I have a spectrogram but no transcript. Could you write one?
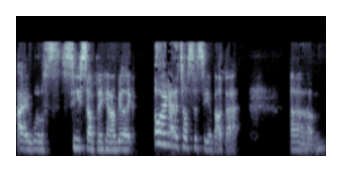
I will see something and I'll be like, oh, I got to tell Sissy about that. Um,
